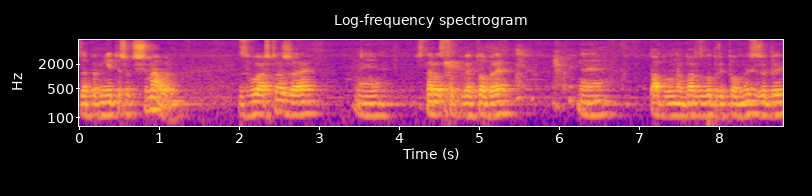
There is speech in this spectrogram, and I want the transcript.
zapewnienie też otrzymałem. Zwłaszcza, że e, starostwo powiatowe padło na bardzo dobry pomysł, żeby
